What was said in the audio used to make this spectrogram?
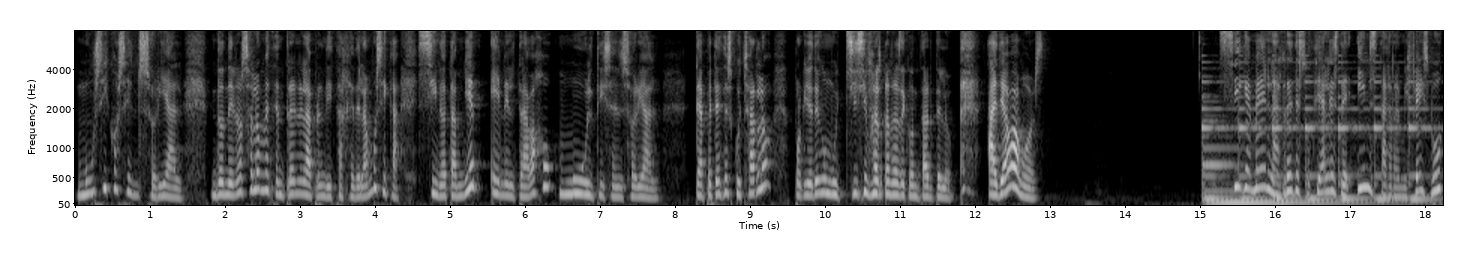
músico sensorial, donde no solo me centré en el aprendizaje de la música, sino también en el trabajo multisensorial. ¿Te apetece escucharlo? Porque yo tengo muchísimas ganas de contártelo. ¡Allá vamos! Sígueme en las redes sociales de Instagram y Facebook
